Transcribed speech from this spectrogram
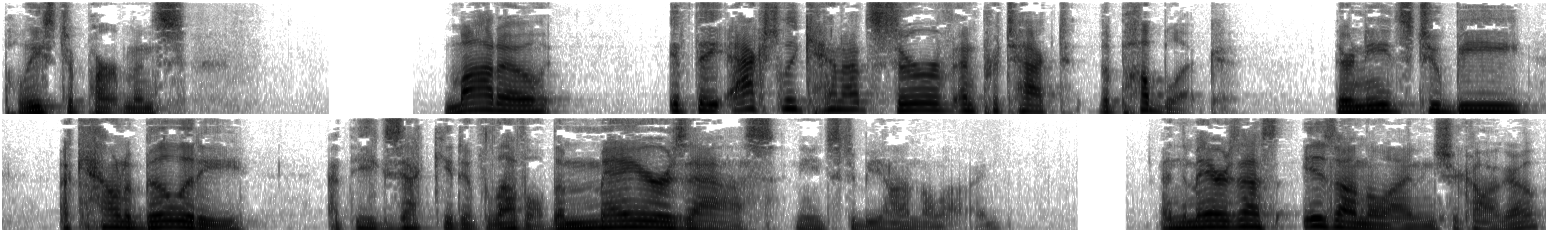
Police Department's motto if they actually cannot serve and protect the public, there needs to be accountability at the executive level. The mayor's ass needs to be on the line. And the mayor's ass is on the line in Chicago,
